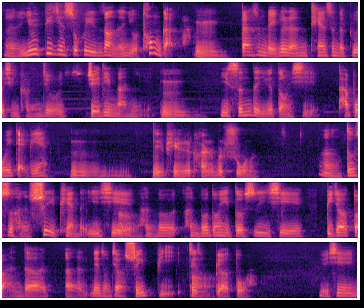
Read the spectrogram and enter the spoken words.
嗯，因为毕竟是会让人有痛感嘛。嗯但是每个人天生的个性可能就决定了你嗯一生的一个东西，它不会改变。嗯，你平时看什么书呢？嗯，都是很碎片的，一些嗯很多很多东西都是一些比较短的，呃，那种叫随笔，这种啊比较多。有一些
